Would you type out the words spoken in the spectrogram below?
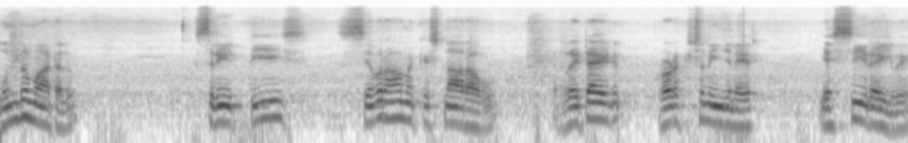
ముందు మాటలు Shri T Sivaramakrishnarao retired production engineer SC railway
